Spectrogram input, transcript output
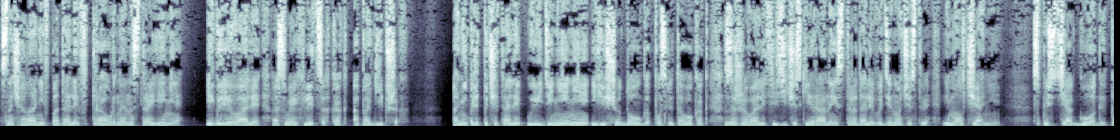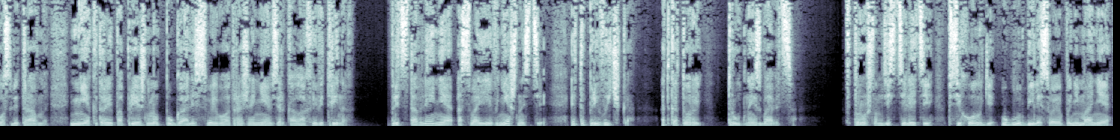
Сначала они впадали в траурное настроение и горевали о своих лицах, как о погибших. Они предпочитали уединение еще долго после того, как заживали физические раны и страдали в одиночестве и молчании. Спустя годы после травмы некоторые по-прежнему пугались своего отражения в зеркалах и витринах. Представление о своей внешности – это привычка, от которой трудно избавиться. В прошлом десятилетии психологи углубили свое понимание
